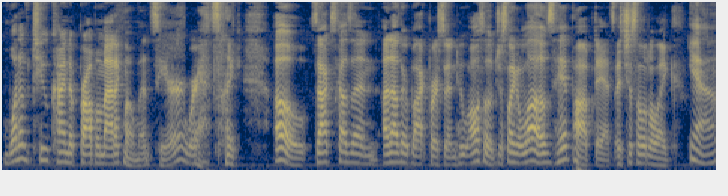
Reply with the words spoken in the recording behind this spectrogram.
One of two kind of problematic moments here where it's like, oh, Zack's cousin, another black person who also just like loves hip hop dance. It's just a little like, Yeah.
